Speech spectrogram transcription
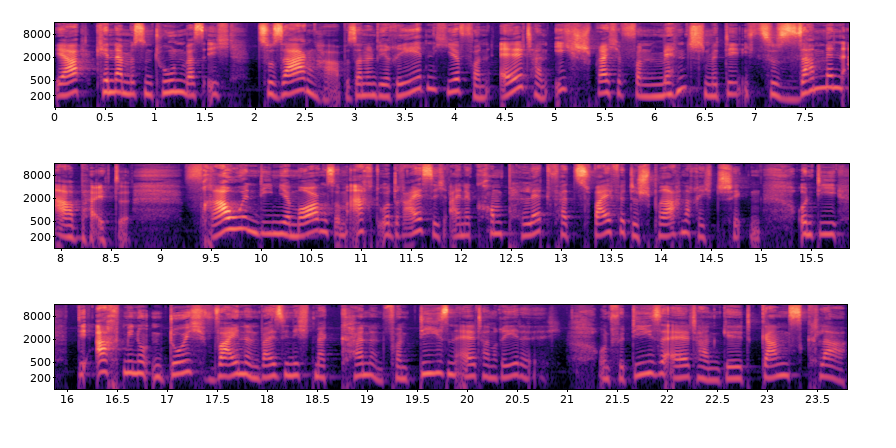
ja, Kinder müssen tun, was ich zu sagen habe, sondern wir reden hier von Eltern. Ich spreche von Menschen, mit denen ich zusammenarbeite. Frauen, die mir morgens um 8.30 Uhr eine komplett verzweifelte Sprachnachricht schicken und die die acht Minuten durchweinen, weil sie nicht mehr können. Von diesen Eltern rede ich. Und für diese Eltern gilt ganz klar,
